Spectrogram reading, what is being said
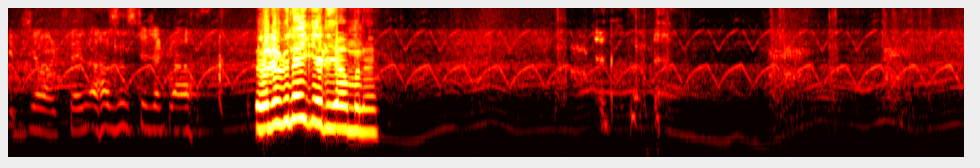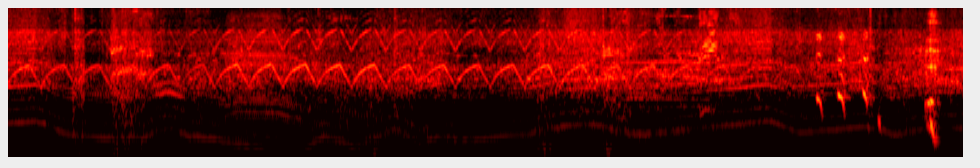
Gidişe bak senin lan. Ölümüne geliyor amına.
